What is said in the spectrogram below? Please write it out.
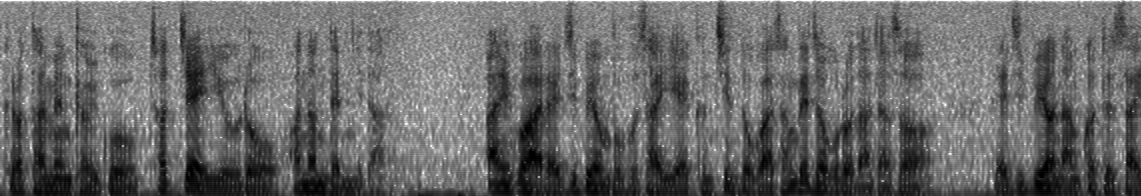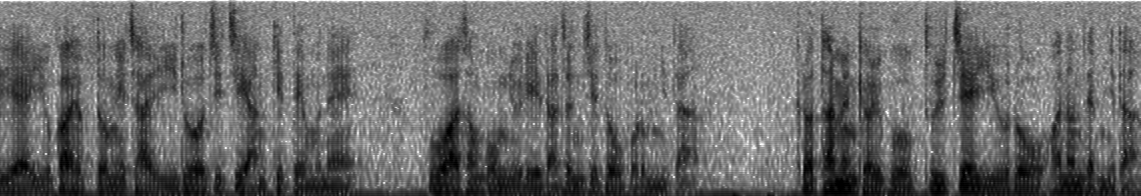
그렇다면 결국 첫째 이유로 환원됩니다. 알과 레즈비언 부부 사이의 근친도가 상대적으로 낮아서 레즈비언 암컷들 사이에 육아 협동이 잘 이루어지지 않기 때문에 부화 성공률이 낮은지도 모릅니다. 그렇다면 결국 둘째 이유로 환원됩니다.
